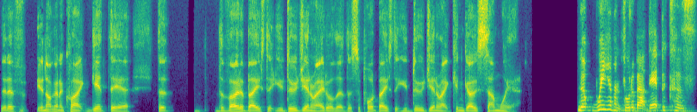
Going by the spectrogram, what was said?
that if you're not going to quite get there, the voter base that you do generate or the, the support base that you do generate can go somewhere? Look, we haven't thought about that because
